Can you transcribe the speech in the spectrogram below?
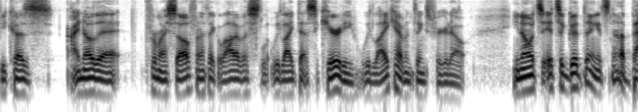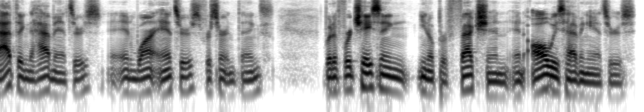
because I know that for myself and I think a lot of us we like that security. We like having things figured out you know, it's it's a good thing. It's not a bad thing to have answers and want answers for certain things. But if we're chasing, you know, perfection and always having answers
